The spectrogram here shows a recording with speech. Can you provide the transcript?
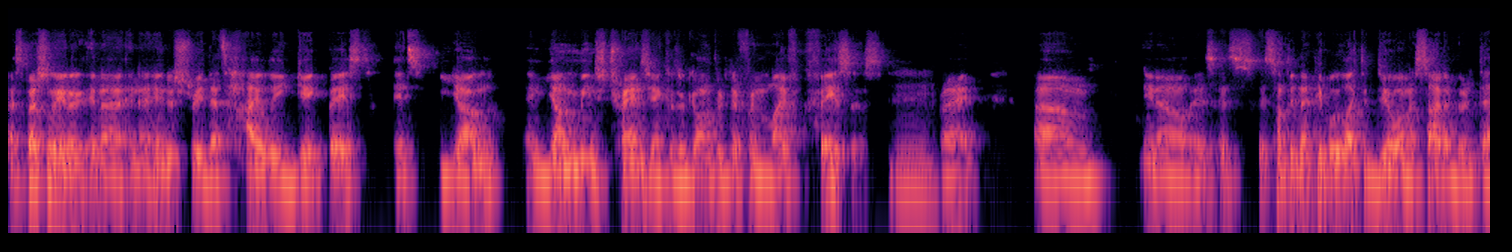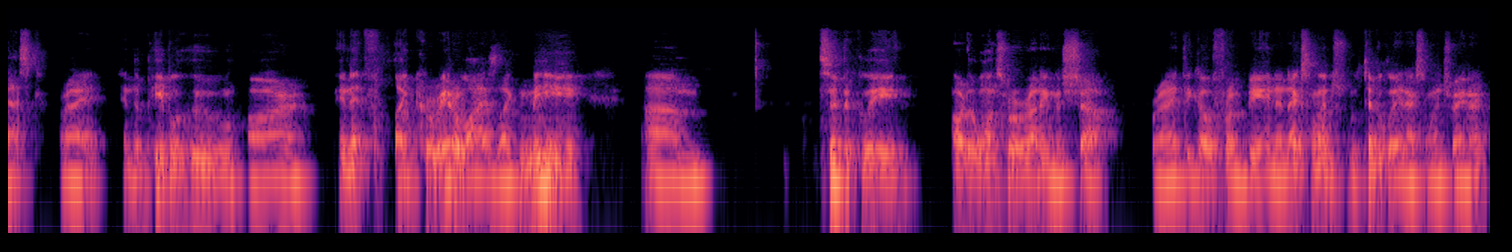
especially in a, in, a, in an industry that's highly gig based. It's young, and young means transient because they're going through different life phases, mm. right? Um, you know, it's it's it's something that people like to do on the side of their desk, right? And the people who are in it, like career wise, like me, um, typically are the ones who are running the show, right? They go from being an excellent, typically an excellent trainer,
